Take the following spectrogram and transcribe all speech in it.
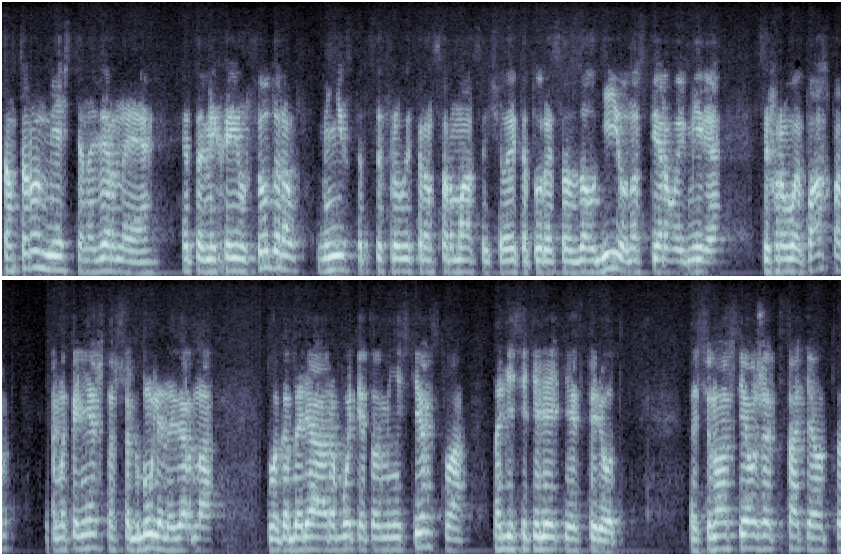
на втором месте, наверное, это Михаил Федоров, министр цифровых трансформаций, человек, который создал ДИ. У нас первый в мире цифровой паспорт. Мы, конечно, шагнули, наверное, благодаря работе этого министерства на десятилетие вперед. То есть у нас, я уже, кстати, вот, э,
